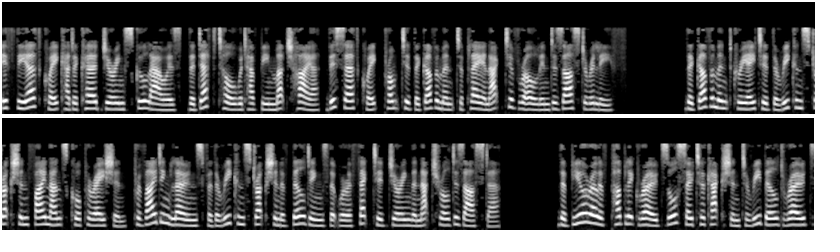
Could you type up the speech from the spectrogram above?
If the earthquake had occurred during school hours, the death toll would have been much higher. This earthquake prompted the government to play an active role in disaster relief. The government created the Reconstruction Finance Corporation, providing loans for the reconstruction of buildings that were affected during the natural disaster. The Bureau of Public Roads also took action to rebuild roads,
